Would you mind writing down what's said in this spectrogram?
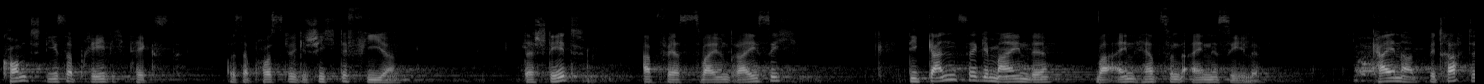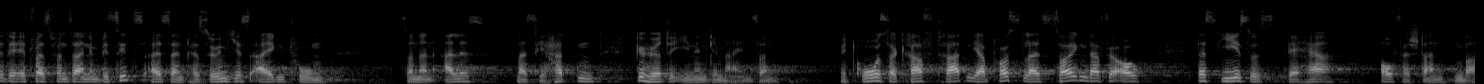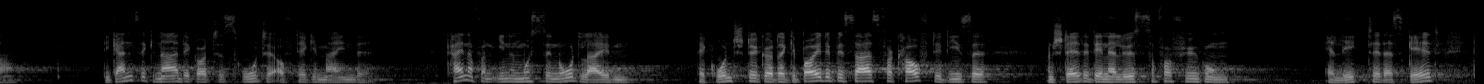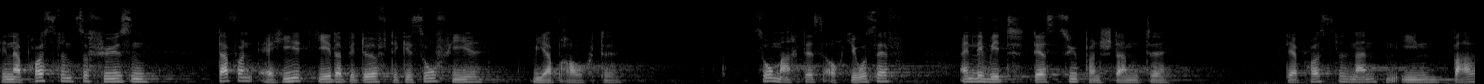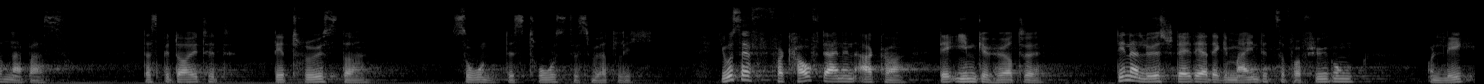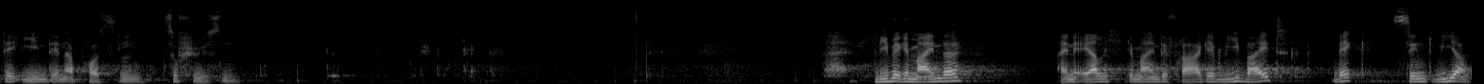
kommt dieser Predigtext aus Apostelgeschichte 4. Da steht ab Vers 32, die ganze Gemeinde war ein Herz und eine Seele. Keiner betrachtete etwas von seinem Besitz als sein persönliches Eigentum, sondern alles, was sie hatten, gehörte ihnen gemeinsam. Mit großer Kraft traten die Apostel als Zeugen dafür auf, dass Jesus, der Herr, auferstanden war. Die ganze Gnade Gottes ruhte auf der Gemeinde. Keiner von ihnen musste Not leiden. Wer Grundstücke oder Gebäude besaß, verkaufte diese und stellte den Erlös zur Verfügung. Er legte das Geld den Aposteln zu Füßen. Davon erhielt jeder Bedürftige so viel, wie er brauchte. So machte es auch Josef, ein Levit, der aus Zypern stammte. Die Apostel nannten ihn Barnabas. Das bedeutet der Tröster, Sohn des Trostes wörtlich. Josef verkaufte einen Acker, der ihm gehörte. Den Erlös stellte er der Gemeinde zur Verfügung und legte ihn den Aposteln zu Füßen. Liebe Gemeinde, eine ehrlich gemeinte Frage, wie weit weg sind wir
